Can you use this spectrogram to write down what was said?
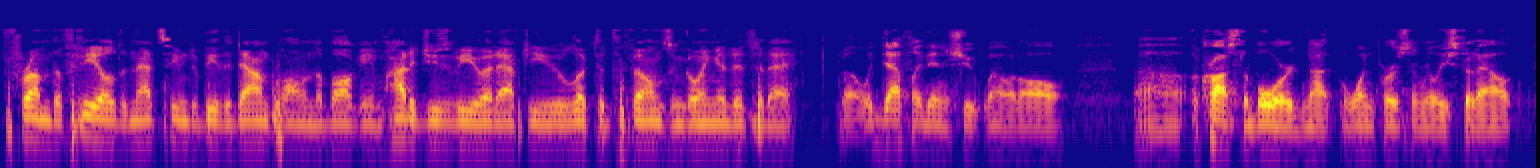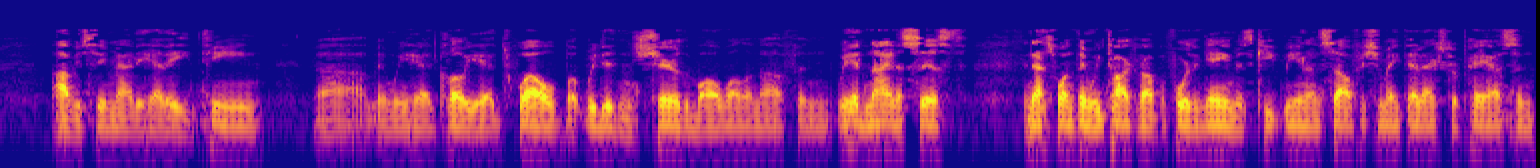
from the field, and that seemed to be the downfall in the ball game. How did you view it after you looked at the films and going into today? Well, we definitely didn't shoot well at all uh, across the board. Not one person really stood out. Obviously, Maddie had 18. Um, and we had Chloe had 12, but we didn't share the ball well enough. And we had nine assists. And that's one thing we talked about before the game is keep being unselfish and make that extra pass. And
